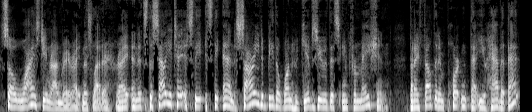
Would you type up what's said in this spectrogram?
So why is Gene Roddenberry writing this letter, right? And it's the salutation. It's the it's the end. Sorry to be the one who gives you this information, but I felt it important that you have it. That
